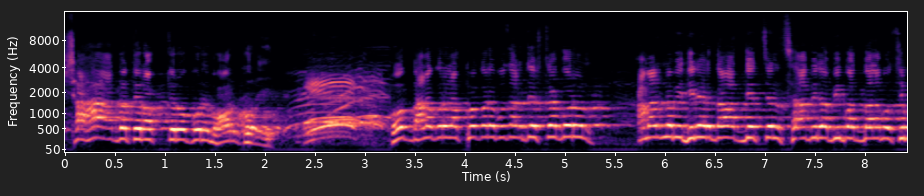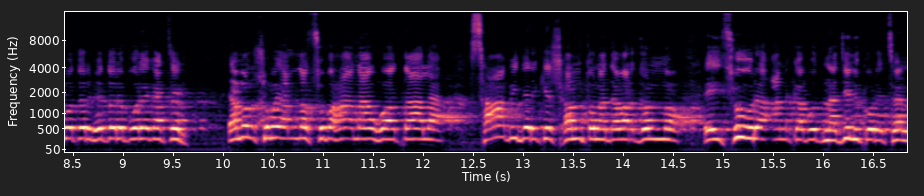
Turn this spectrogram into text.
শাহাদতে রক্তের ওপরে ভর করে। খুব ভালো করে লক্ষ্য করে বোঝার চেষ্টা করুন। আমার নবী দিনের দাওয়াত দিচ্ছেন সাবিরা বিপদ বালা মুসিবতের ভেতরে পড়ে গেছেন। এমন সময় আল্লাহ সুবহানা হুয়া তাআলা সাহাবীদেরকে সান্ত্বনা দেওয়ার জন্য এই সূরা আনকাবুত নাজিল করেছেন।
